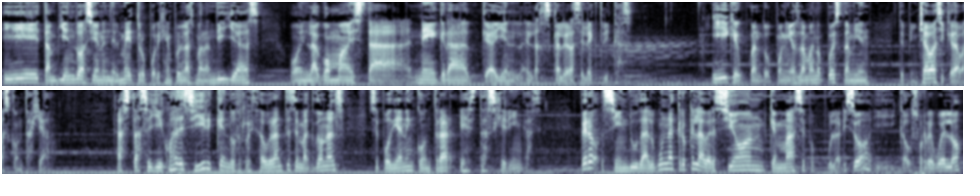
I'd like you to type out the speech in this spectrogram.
y también lo hacían en el metro, por ejemplo en las barandillas o en la goma esta negra que hay en, las escaleras eléctricas. Y que cuando ponías la mano pues también te pinchabas y quedabas contagiado. Hasta se llegó a decir que en los restaurantes de McDonald's se podían encontrar estas jeringas. Pero sin duda alguna creo que la versión que más se popularizó y causó revuelo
